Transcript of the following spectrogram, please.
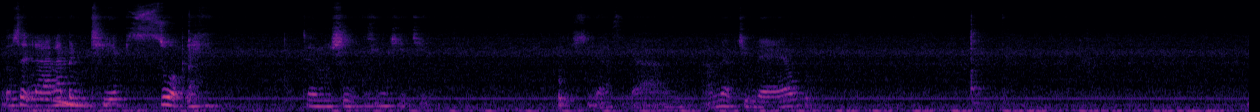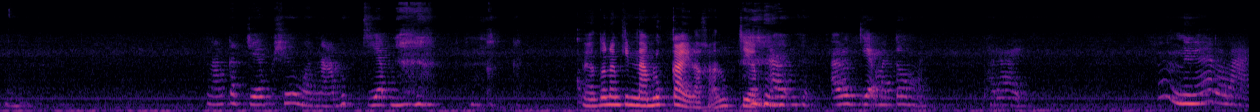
เราเสร็จแล้วนั่นเป็นเทียบสวบเลยจะลองชิมชิมชิมชิมสีแดงสีแดงน้ำแบบชิมแล้ว น้ำกระเจี๊ยบชื่อเหมือนน้ำลูกเจี๊ยบนะแล้วต้นน้ำกินน้ำลูกไก่เหรอคะลูกเจี๊ยบ เอาเอาลูกเจี๊ยบมาต้มอะพอได้อืมเนื้อละลาย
